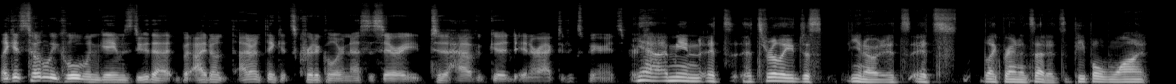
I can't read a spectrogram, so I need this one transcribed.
like it's totally cool when games do that but i don't i don't think it's critical or necessary to have a good interactive experience Yeah, I mean, it's it's really just you know, it's it's like Brandon said, it's people want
